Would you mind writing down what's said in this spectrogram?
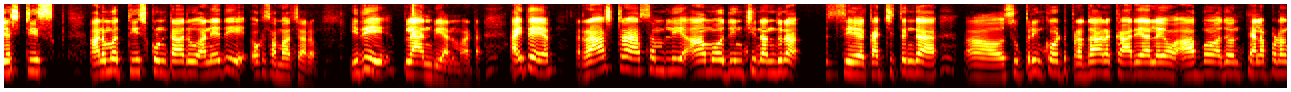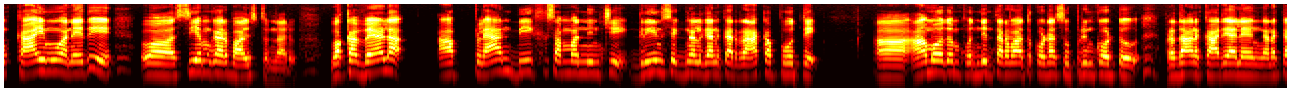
జస్టిస్ అనుమతి తీసుకుంటారు అనేది ఒక సమాచారం. ఇది ప్లాన్ బి అన్నమాట. అయితే రాష్ట్ర అసెంబ్లీ ఆమోదించినందున ఖచ్చితంగా సుప్రీంకోర్టు ప్రధాన కార్యాలయం ఆమోదం తెలపడం ఖాయము అనేది సీఎం గారు భావిస్తున్నారు. ఒకవేళ ఆ ప్లాన్ బికి సంబంధించి గ్రీన్ సిగ్నల్ కనుక రాకపోతే ఆమోదం పొందిన తర్వాత కూడా సుప్రీంకోర్టు ప్రధాన కార్యాలయం గనక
